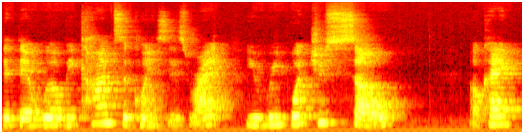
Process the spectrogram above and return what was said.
that there will be consequences, right? You reap what you sow, okay?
